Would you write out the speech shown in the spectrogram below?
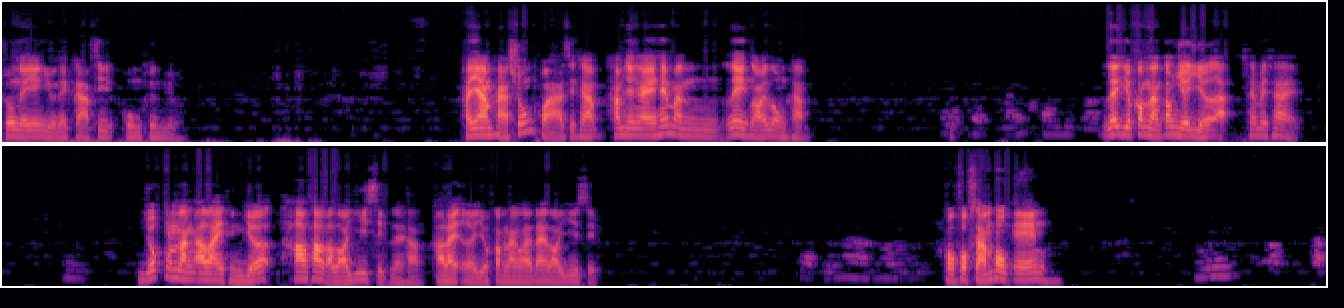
ช่วงนี้ยังอยู่ในกราฟที่พุ่งขึ้นอยู่ พยายามหาช่วงขวาสิครับทำยังไงให้มันเลขน้อยลงครับ เลขยกกำลังต้องเยอะๆอะใช่ไม่ใช่ ยกกำลังอะไรถึงเยอะเท่าเท่ากับร้อยี่สิบเลยครับ อะไรเอ่ยยกกำลังแล้วได้ร้อยี่สิบหกหรือห้าห้าหกหกสามหกเองอืมแบบ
